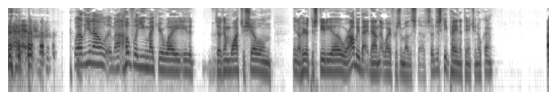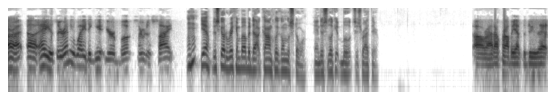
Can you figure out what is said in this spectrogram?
well, you know, uh, hopefully you can make your way either to come watch a show on, you know, here at the studio, or I'll be back down that way for some other stuff. So just keep paying attention, okay? All right. Uh, hey, is there any way to get your book through the site? hmm Yeah, just go to rickandbubba.com, click on the store, and just look at books. It's right there. All right, I'll probably have to do that.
